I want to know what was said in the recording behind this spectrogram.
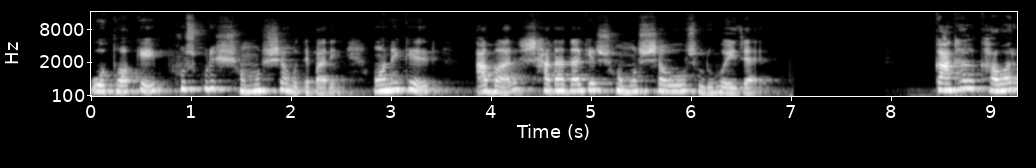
ও ত্বকে ফুসকুড়ির সমস্যা হতে পারে। অনেকের আবার সাদা দাগের সমস্যাও শুরু হয়ে যায়। কাঁঠাল খাওয়ার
